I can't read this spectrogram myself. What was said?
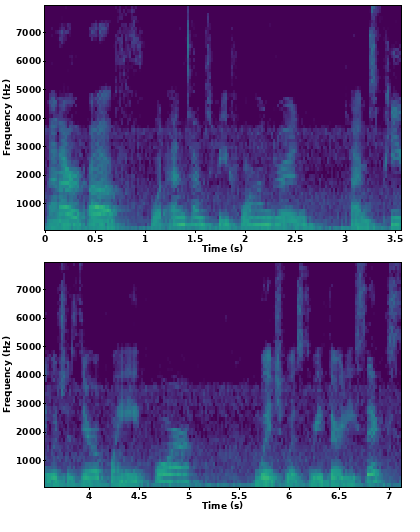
And I, uh, what, n times p, 400 times p, which is 0.84, which was 336.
